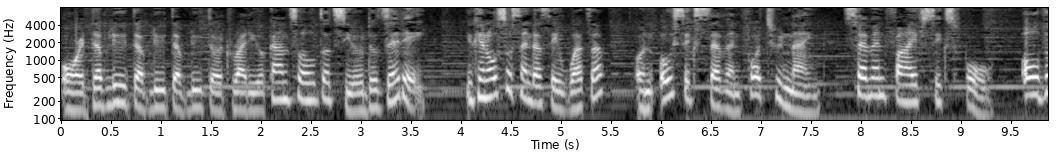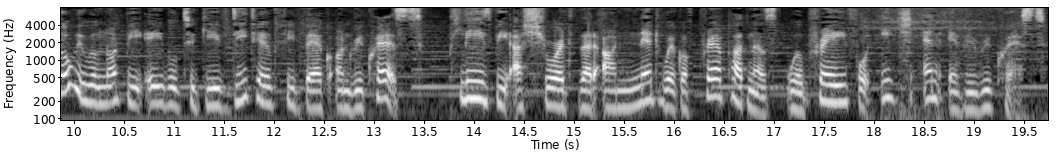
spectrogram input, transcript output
or www.radiocancel.co.za. You can also send us a WhatsApp on 0674297564. Although we will not be able to give detailed feedback on requests, please be assured that our network of prayer partners will pray for each and every request.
